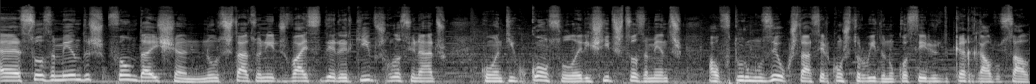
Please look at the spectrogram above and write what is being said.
A Sousa Mendes Foundation, nos Estados Unidos, vai ceder arquivos relacionados com o antigo cônsul Aristides de Sousa Mendes ao futuro museu que está a ser construído no Conselho de Carregal do Sal.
